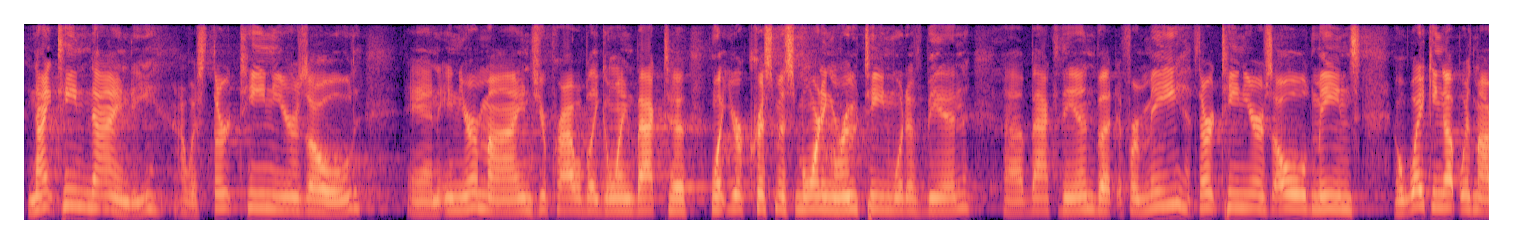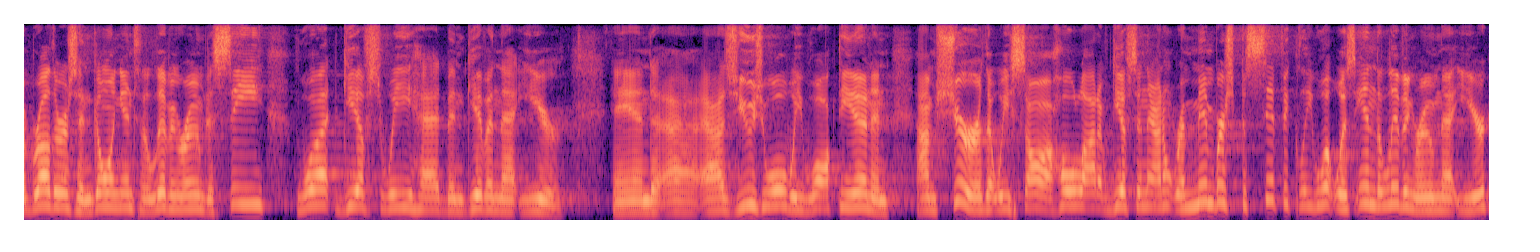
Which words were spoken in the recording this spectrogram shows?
1990, I was 13 years old, and in your minds, you're probably going back to what your Christmas morning routine would have been uh, back then. But for me, 13 years old means waking up with my brothers and going into the living room to see what gifts we had been given that year. And uh, as usual, we walked in, and I'm sure that we saw a whole lot of gifts in there. I don't remember specifically what was in the living room that year,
